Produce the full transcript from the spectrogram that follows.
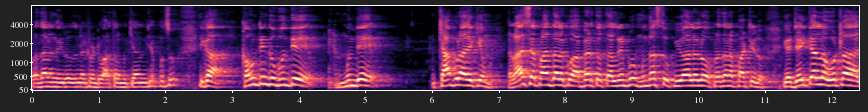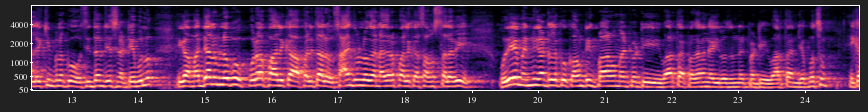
ప్రధానంగా ఈరోజు ఉన్నటువంటి వార్తలు ముఖ్యమని చెప్పొచ్చు. ఇక కౌంటింగ్ ముందే ముందే క్యాంపు రాజకీయం రాష్ట్ర ప్రాంతాలకు అభ్యర్థుల తరలింపు ముందస్తు పియాలలో ప్రధాన పార్టీలు. ఇక జైత్యాల్లో ఓట్ల లెక్కింపులకు సిద్ధం చేసిన టేబుల్ ఇక మధ్యాహ్నంలోపు పురపాలిక ఫలితాలు సాయంత్రంలోగా నగరపాలిక సంస్థలవి ఉదయం ఎనిమిది గంటలకు కౌంటింగ్ ప్రారంభమైనటువంటి వార్త ప్రధానంగా ఈరోజు ఉన్నటువంటి వార్త అని చెప్పొచ్చు. ఇక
